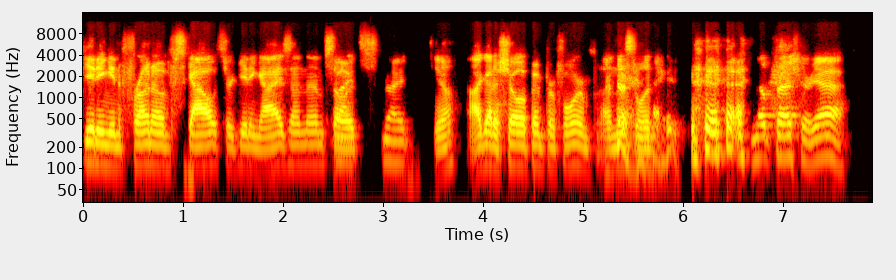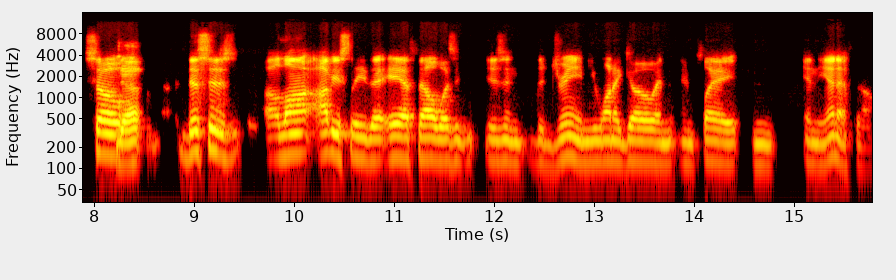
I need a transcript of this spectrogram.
getting in front of scouts or getting eyes on them. So right. it's right. You know, I got to show up and perform on this one. no pressure. Yeah. So yeah this is along obviously the AFL wasn't isn't the dream. You want to go and, and play in, in the NFL.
